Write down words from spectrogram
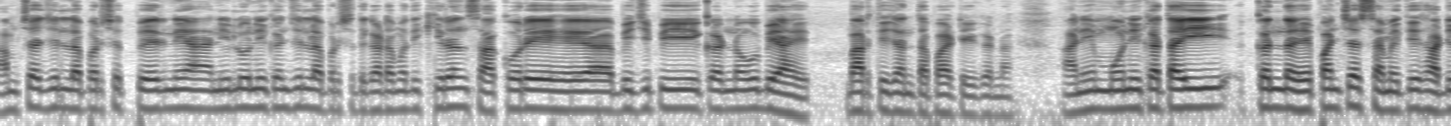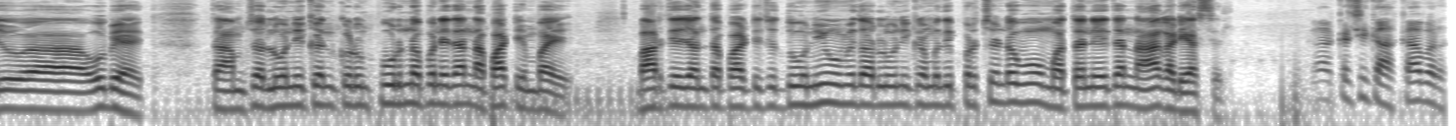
आमच्या जिल्हा परिषद पेरणी आणि लोणीकंद जिल्हा परिषद गटामध्ये किरण साकोरे हे बी जे पीकडनं उभे आहेत भारतीय जनता पार्टीकडनं. आणि मोनिकाताई कंद हे पंचायत समितीसाठी उभे आहेत. तर आमच्या लोणीकंदकडून पूर्णपणे त्यांना पाठिंबा आहे. भारतीय जनता पार्टीचे दोन्ही उमेदवार लोणीकंदमध्ये प्रचंड बहुमताने त्यांना आघाडी असेल. का कशी का? का बरं?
